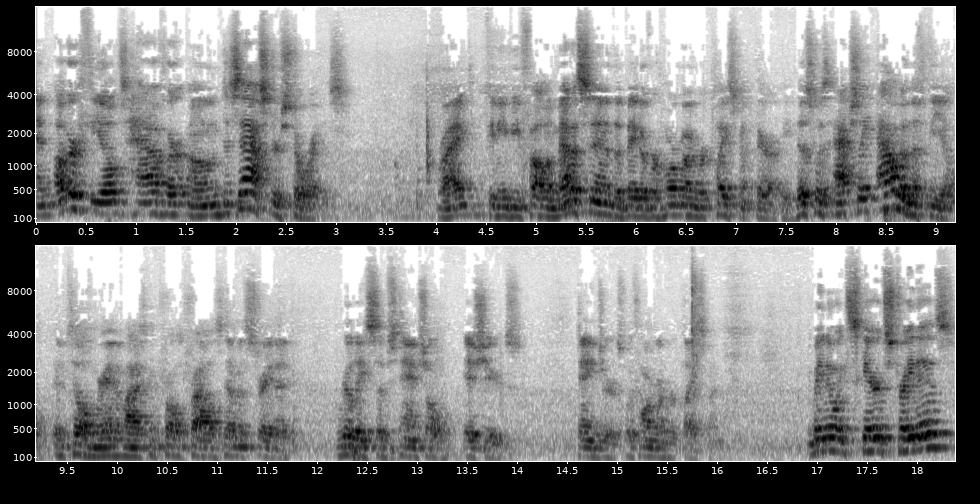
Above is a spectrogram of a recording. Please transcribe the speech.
and other fields have their own disaster stories. Right? If any of you follow medicine, and the beta hormone replacement therapy. This was actually out in the field until randomized controlled trials demonstrated really substantial issues, dangers with hormone replacement. Anybody know what scared straight is?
